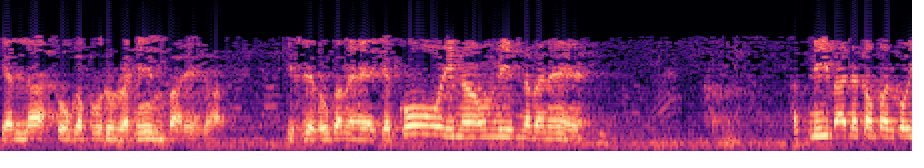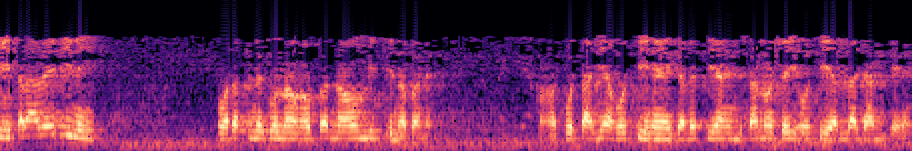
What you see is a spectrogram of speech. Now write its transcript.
کہ اللہ کو غفور الرحیم پائے گا۔ اس لیے حکم ہے کہ کوئی نا امید نہ بنے۔ اپنی عبادتوں پر کوئی اتراوے بھی نہیں۔ اور اپنے گناہوں پر نا امید بھی نہ بنے۔ ہاں کوتاہیاں ہوتی ہیں، غلطیاں انسانوں سے ہی ہوتی ہے اللہ جانتے ہیں۔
